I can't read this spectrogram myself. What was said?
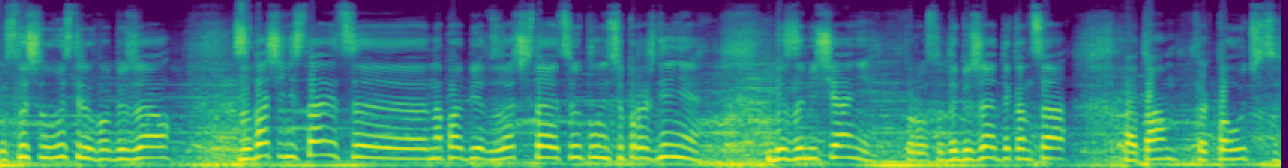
услышал выстрел, побежал. Задача не ставится на победу, задача ставится выполнить упражнение без замечаний, просто добежать до конца, а там как получится.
